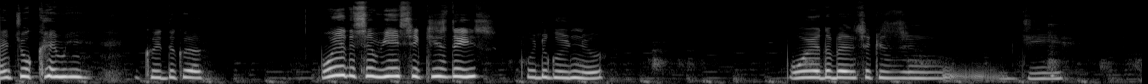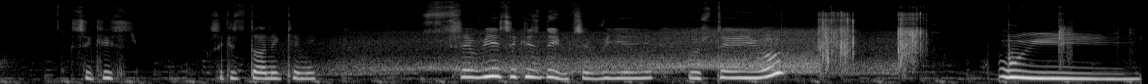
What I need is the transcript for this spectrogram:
En çok kemiği kırdık. ha. Bu arada seviye 8'deyiz. Burada görünüyor. Bu arada ben 8. 8 8 tane kemik. Seviye 8'deyim. Seviyeyi gösteriyor. Uy.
